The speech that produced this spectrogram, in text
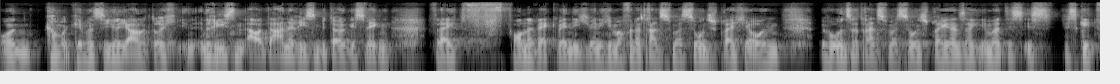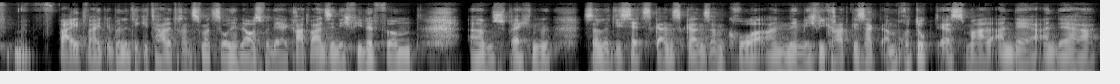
und kann man, gehen wir sicherlich auch noch durch. Ein riesen, auch da eine Riesenbedeutung. Deswegen vielleicht vorneweg, wenn ich, wenn ich immer von der Transformation spreche und über unsere Transformation spreche, dann sage ich immer, das ist, das geht weit, weit über eine digitale Transformation hinaus, von der ja gerade wahnsinnig viele Firmen ähm, sprechen, sondern die setzt ganz, ganz am Core an, nämlich wie gerade gesagt, am Produkt erstmal, an der, an der,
